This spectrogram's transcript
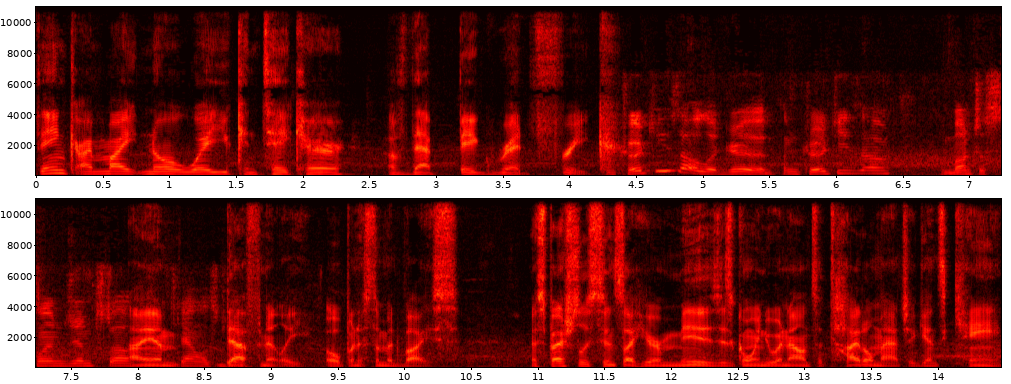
think I might know a way you can take care of that big red freak. Them cookies though look good. Them cookies though. A bunch of Slim Jim stuff. I am Yeah, let's do it. definitely open to some advice. Especially since I hear Miz is going to announce a title match against Kane.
